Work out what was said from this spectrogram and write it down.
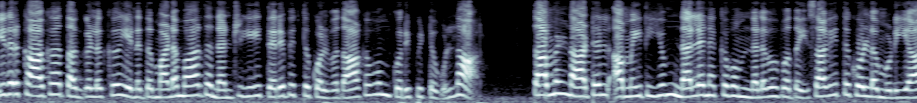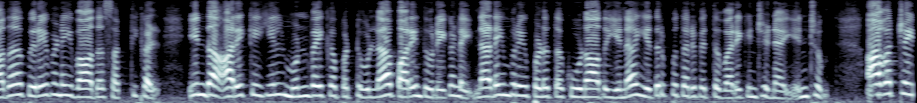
இதற்காக தங்களுக்கு எனது மனமார்ந்த நன்றியை தெரிவித்துக் கொள்வதாகவும் குறிப்பிட்டுள்ளார். தமிழ்நாட்டில் அமைதியும் நல்லிணக்கமும் நிலவுவதை சகித்துக் கொள்ள முடியாத பிரிவினைவாத சக்திகள் இந்த அறிக்கையில் முன்வைக்கப்பட்டுள்ள பரிந்துரைகளை நடைமுறைப்படுத்தக்கூடாது என எதிர்ப்பு தெரிவித்து வருகின்றன என்றும் அவற்றை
